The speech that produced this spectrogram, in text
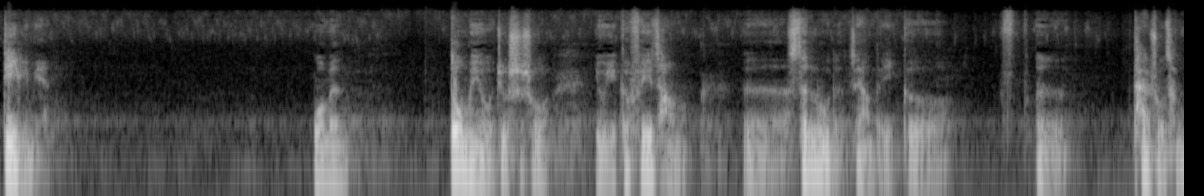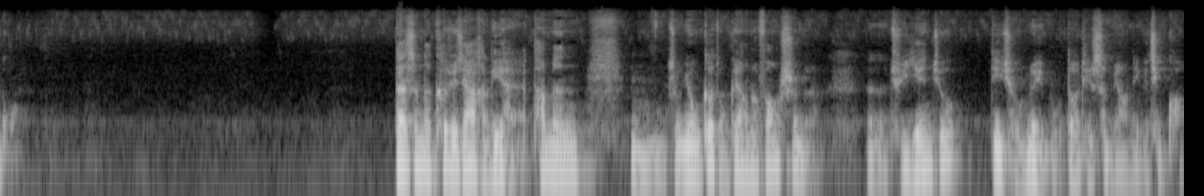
地里面，我们都没有，就是说有一个非常呃深入的这样的一个。呃，探索成果，但是呢，科学家很厉害，他们嗯，用各种各样的方式呢，嗯，去研究地球内部到底是什么样的一个情况，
